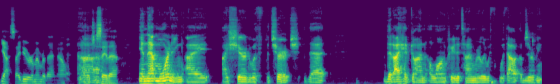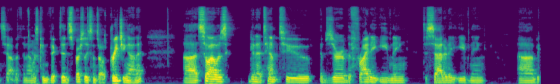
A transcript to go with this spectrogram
Yes, I do remember that now. Now that you uh, say that. In that morning, I I shared with the church that that I had gone a long period of time really with, without observing Sabbath, and I yeah. was convicted, especially since I was preaching on it. Uh, so I was going to attempt to observe the Friday evening to Saturday evening, uh, be,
